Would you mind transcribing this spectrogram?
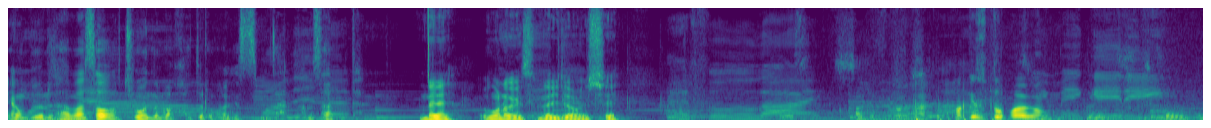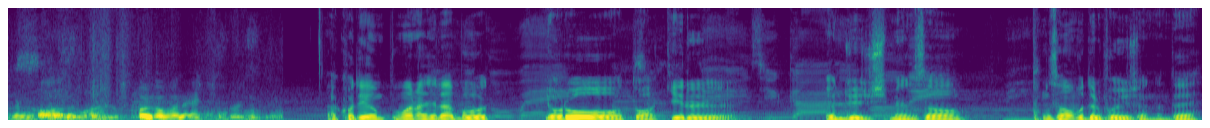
양분으로 삼아서 좋은 음악 하도록 하겠습니다. 감사합니다. 네, 응원하겠습니다, 이자원 씨. 밖에서 또 봐요 아코디언뿐만 아니라 뭐 여러 또 악기를 연주해 주시면서 풍성한 무대를 보여주셨는데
